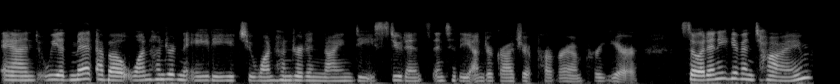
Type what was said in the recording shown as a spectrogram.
and we admit about 180 to 190 students into the undergraduate program per year. So at any given time,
